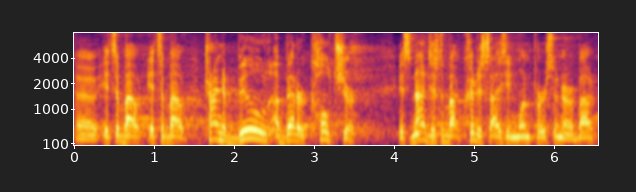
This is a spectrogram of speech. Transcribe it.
uh, it's about, it's about trying to build a better culture. It's not just about criticizing one person or about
